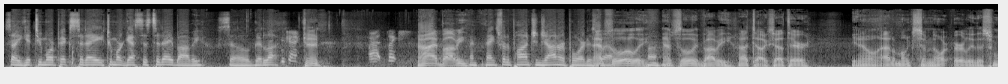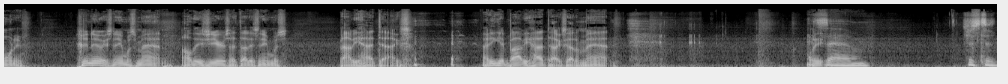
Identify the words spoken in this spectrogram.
so you get two more picks today, two more guesses today, Bobby. So good luck. Okay. Okay. All right. Thanks. All right, Bobby. And thanks for the Ponch and John report as well. Absolutely, Uh-huh. absolutely. Bobby Hot Dogs out there, you know, out amongst them early this morning. Who knew his name was Matt? All these years, I thought his name was Bobby Hot Dogs. How do you get Bobby Hot Dogs out of Matt? What do It's um, just a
